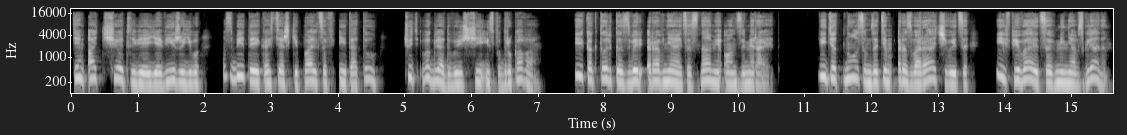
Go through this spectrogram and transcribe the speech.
тем отчетливее я вижу его сбитые костяшки пальцев и тату, чуть выглядывающие из-под рукава. И как только зверь равняется с нами, он замирает. Ведет носом, затем разворачивается и впивается в меня взглядом.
